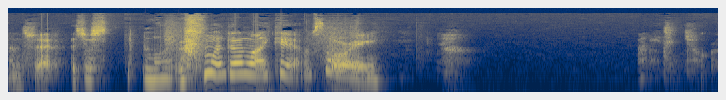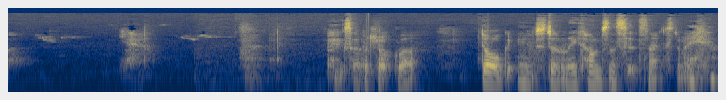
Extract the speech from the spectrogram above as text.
and shit. It's just no, I don't like it. I'm sorry. I'm eating chocolate. Yeah. Picks up a chocolate. Dog instantly comes and sits next to me.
